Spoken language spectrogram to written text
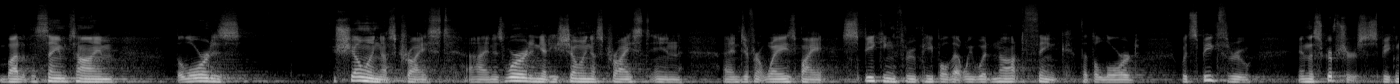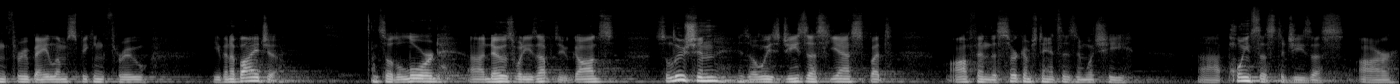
but at the same time, the Lord is showing us Christ uh, in His Word, and yet He's showing us Christ in in different ways by speaking through people that we would not think that the Lord would speak through in the scriptures, speaking through Balaam, speaking through even Abijah. And so the Lord uh, knows what he's up to. God's solution is always Jesus, yes, but often the circumstances in which he uh, points us to Jesus are,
